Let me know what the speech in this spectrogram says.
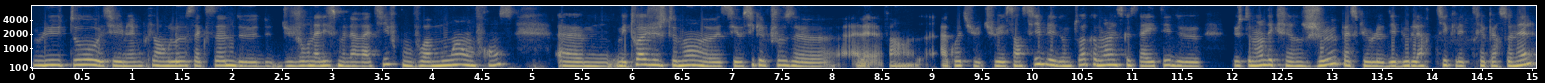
plutôt, si j'ai bien compris, anglo-saxonne de, du journalisme narratif qu'on voit moins en France. Euh, mais toi, justement, euh, c'est aussi quelque chose euh, à, à quoi tu, tu, es sensible. Et donc, toi, comment est-ce que ça a été de justement d'écrire jeu Parce que le début de l'article est très personnel.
